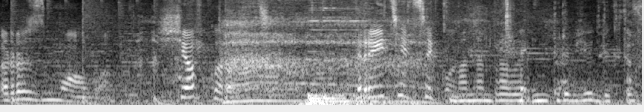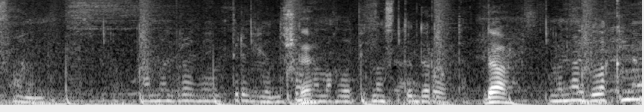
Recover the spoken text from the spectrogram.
розмову. Що в коробці? 30 секунд. Вона брала інтерв'ю диктофоном. Вона брала інтерв'ю. Ну що вона могла підносити до рота? Да. Вона блокнот.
